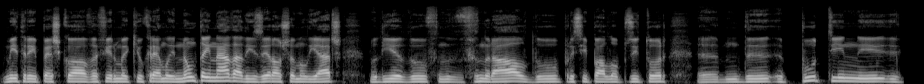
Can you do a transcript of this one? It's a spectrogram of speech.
Dmitry Peskov afirma que o Kremlin não tem nada a dizer aos familiares no dia do funeral do principal opositor eh, de Putin e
